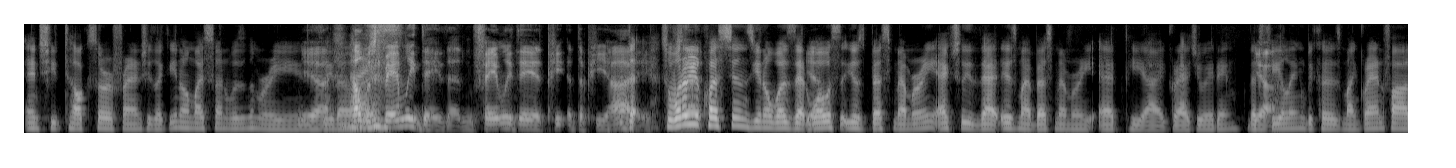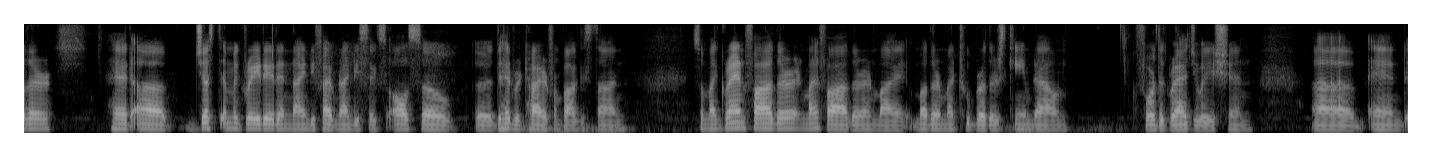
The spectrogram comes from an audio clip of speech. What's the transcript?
And she talks to her friend. She's like, you know, my son was in the Marines. Yeah. You know, How was Family Day then? Family Day at P- at the PI. That- so Was one of your questions, you know, was that Yeah. what was your best memory? Actually, that is my best memory at PI graduating. That Yeah. feeling because my grandfather had uh, just immigrated in 95, 96. Also, uh, they had retired from Pakistan. So my grandfather and my father and my mother and my two brothers came down for the graduation. Uh, and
